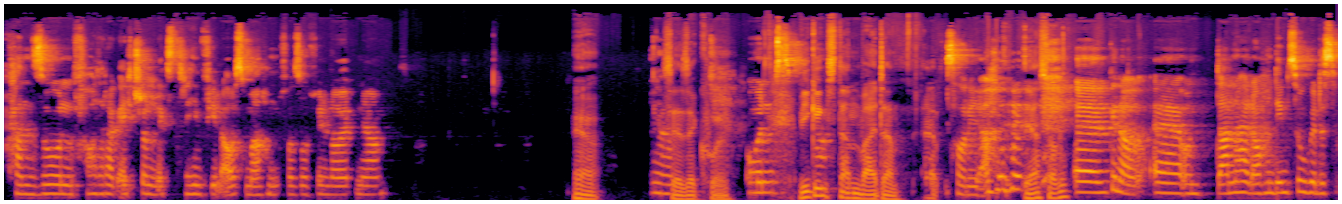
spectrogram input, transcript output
kann so ein Vortrag echt schon extrem viel ausmachen vor so vielen Leuten, ja. Ja. Ja. Sehr, sehr cool. Und wie ging es dann weiter? Sorry, ja. Ja, sorry. äh, genau. Äh, und dann halt auch in dem Zuge des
